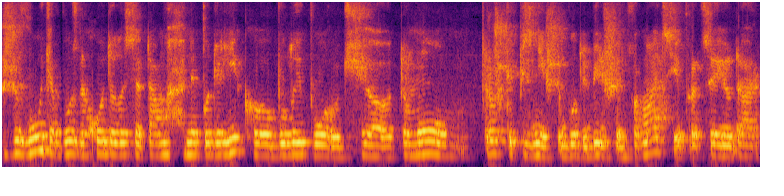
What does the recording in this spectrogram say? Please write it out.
живуть або знаходилися там неподалік, е, були поруч. Е, Тому трошки пізніше буде більше інформації про цей удар.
